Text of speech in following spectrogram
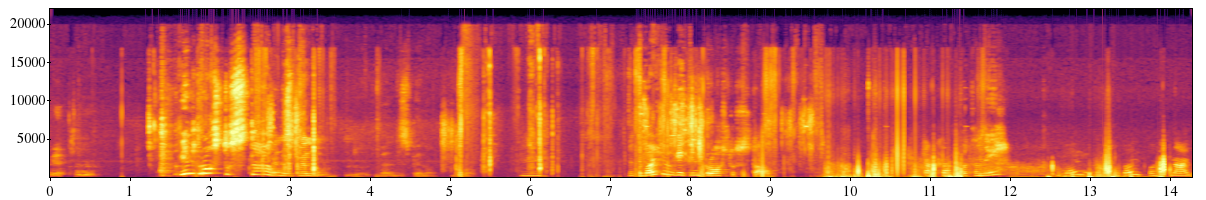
Він, м, Він просто став. Мене спину. Ну, мене спину. А ти бачив, як він просто став? Так, так, пацани. Готові? Готові? Погнали.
